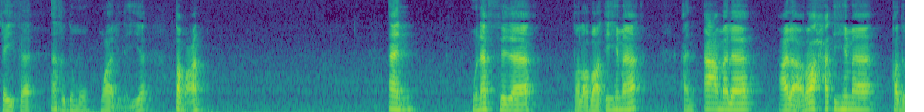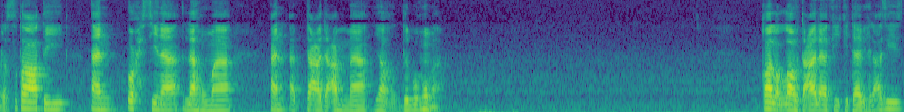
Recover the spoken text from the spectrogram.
كيف أخدم والدي؟ طبعا أن أنفذ طلباتهما أن أعمل على راحتهما قدر استطاعتي أن أحسن لهما أن أبتعد عما يغضبهما. قال الله تعالى في كتابه العزيز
